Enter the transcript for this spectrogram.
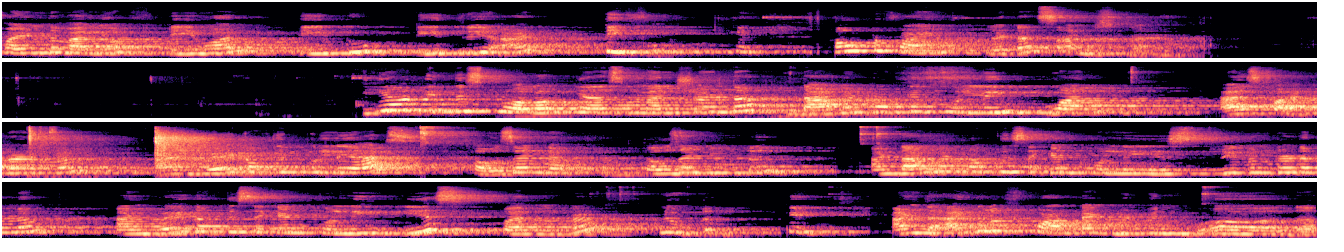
find the value of T1, T2, T3 and T4. Okay, how to find? Let us understand. Here in this problem he has mentioned the diameter of the pulley 1 as 500 mm and weight of the pulley as 1000, 1000 Newton and diameter of the second pulley is 300 mm and weight of the second pulley is 500 Newton. Okay. And the angle of contact between uh, the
